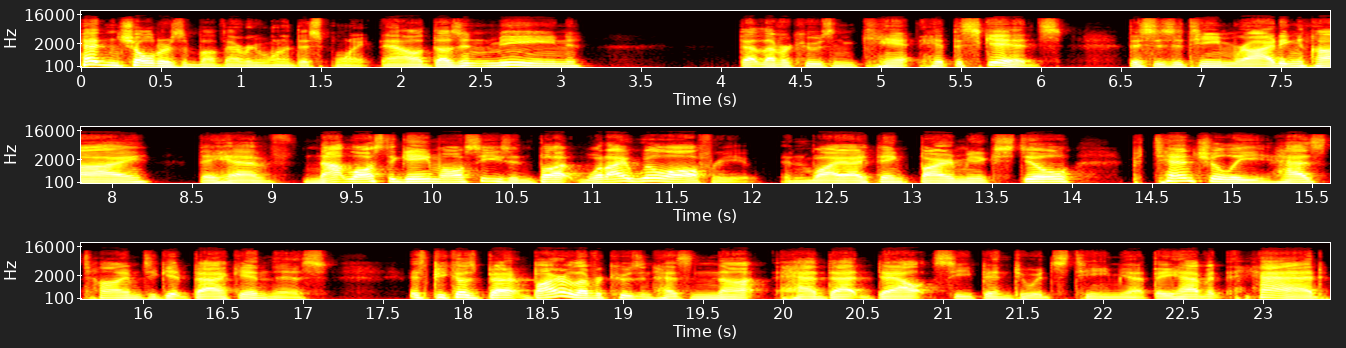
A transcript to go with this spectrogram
head and shoulders above everyone at this point. Now, it doesn't mean that Leverkusen can't hit the skids. This is a team riding high. They have not lost a game all season, but what I will offer you and why I think Bayern Munich still potentially has time to get back in this is because Bayer Leverkusen has not had that doubt seep into its team yet. They haven't had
